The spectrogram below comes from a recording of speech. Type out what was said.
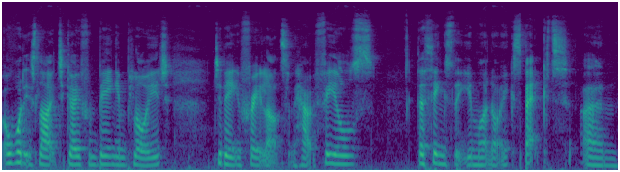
or what it's like to go from being employed to being a freelance and how it feels the things that you might not expect um,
